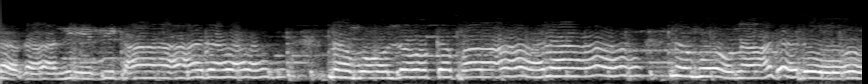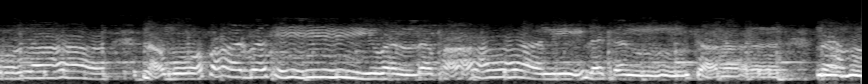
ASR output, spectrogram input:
కదా నిర్వికార నమో లోకపాల నమో నాగలోల నమో పార్వతీ వల్లభా నీలకంఠ నమో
